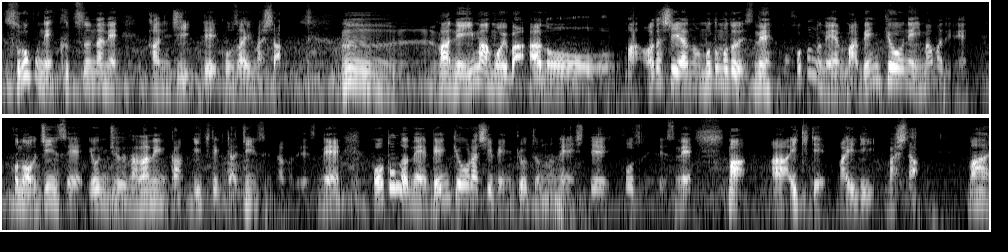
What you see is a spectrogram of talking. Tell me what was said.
すごくね、苦痛なね、感じでございました。うーん。まあね、今思えば、あのー、まあ私、あの、もともとですね、ほとんどね、まあ勉強をね、今までね、この人生、47年間生きてきた人生の中でですね、ほとんどね、勉強らしい勉強というのをね、してこずにですね、まあ、あ生きてまいりました。まあ、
